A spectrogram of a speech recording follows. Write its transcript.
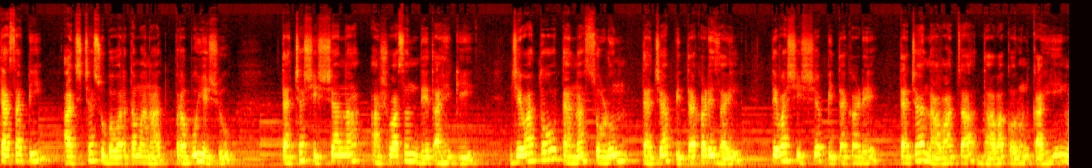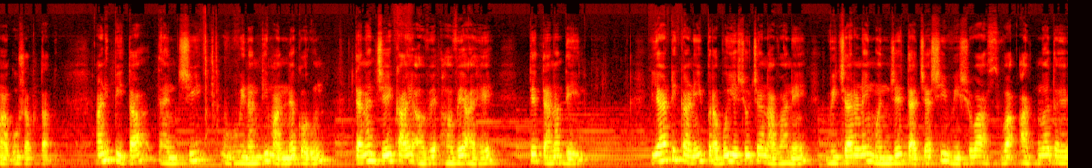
त्यासाठी आजच्या शुभवर्तमानात प्रभू येशू त्याच्या शिष्यांना आश्वासन देत आहे की जेव्हा तो त्यांना सोडून त्याच्या पित्याकडे जाईल तेव्हा शिष्य पित्याकडे त्याच्या नावाचा धावा करून काहीही मागू शकतात. आणि पिता त्यांची विनंती मान्य करून त्यांना जे काय हवे हवे आहे ते त्यांना देईल. या ठिकाणी प्रभू येशूच्या नावाने विचारणे म्हणजे त्याच्याशी विश्वास व आत्मधय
